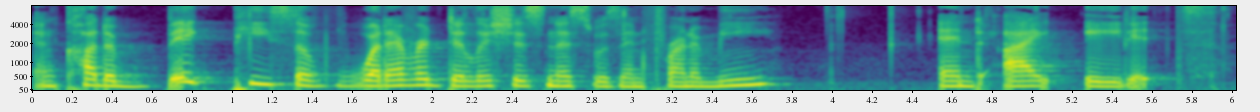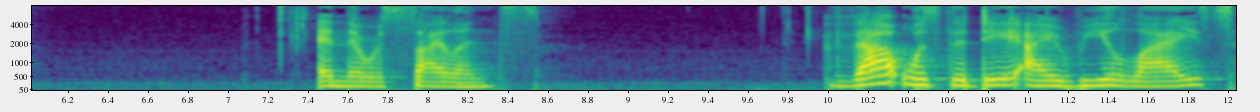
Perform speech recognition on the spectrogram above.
and cut a big piece of whatever deliciousness was in front of me, and I ate it. And there was silence. That was the day I realized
